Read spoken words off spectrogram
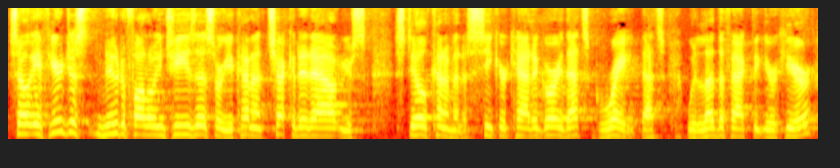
So if you're just new to following Jesus or you're kind of checking it out, you're still kind of in a seeker category, that's great. That's, we love the fact that you're here.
